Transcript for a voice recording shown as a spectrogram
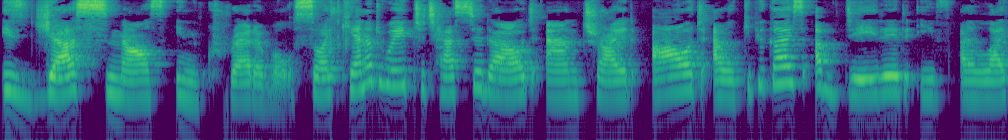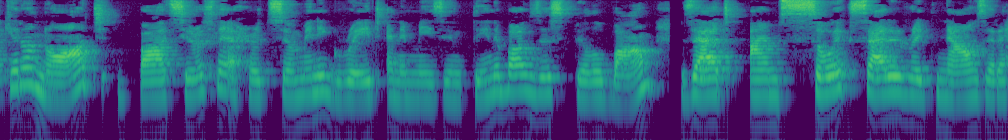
It just smells incredible. So I cannot wait to test it out and try it out. I will keep you guys updated if I like it or not. But seriously, I heard so many great and amazing things about this pillow balm that I'm so excited right now that I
